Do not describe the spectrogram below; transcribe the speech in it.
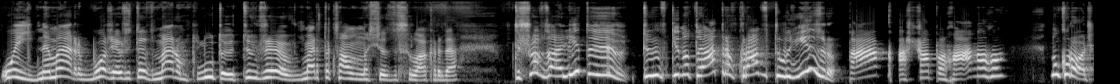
Ой, не мер, боже, я вже ти з мером плутаю. Ти вже в мер так само на щось за села краде. Ти що взагалі ти, ти в кінотеатр вкрав телевізор? Так, а що поганого? Ну, коротше,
